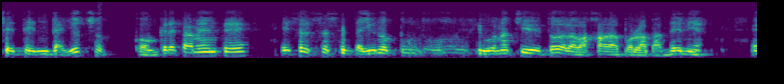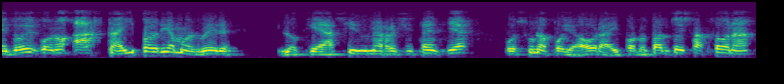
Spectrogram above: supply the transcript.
78. Concretamente es el 61.1 de Fibonacci de toda la bajada por la pandemia. Entonces, bueno, hasta ahí podríamos ver lo que ha sido una resistencia, pues un apoyo ahora. Y por lo tanto, esa zona,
